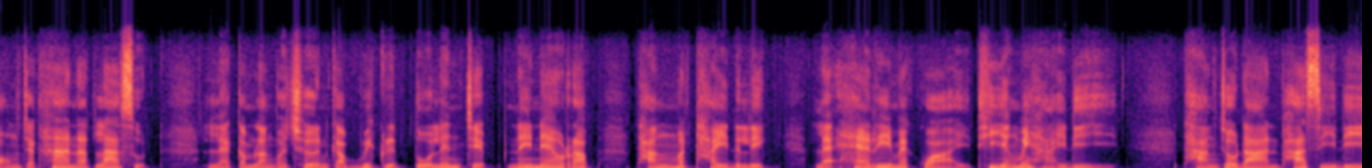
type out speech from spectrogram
2 จาก 5 นัดล่าสุด และกำลังเผชิญกับวิกฤตตัวเล่นเจ็บในแนวรับ ทั้งมัตไทเดลิก และแฮร์รี่แม็กควายที่ยังไม่หายดี ทางเจ้าด้านภาษีดี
